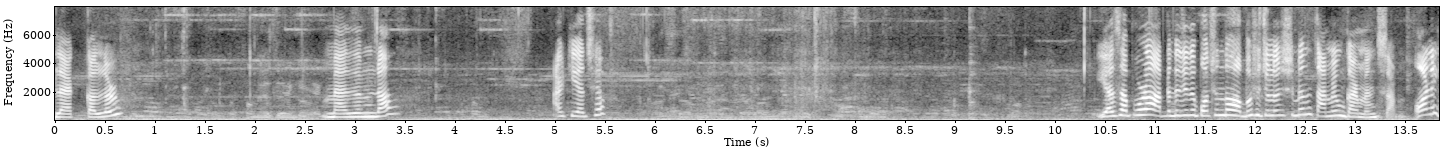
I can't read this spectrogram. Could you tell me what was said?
black colour magenta আর কি আছে? ইয়াসাপুরা আপনাদের যদি পছন্দ হয়, অবশ্যই চলে আসবেন তামিম গার্মেন্টসা অনেক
